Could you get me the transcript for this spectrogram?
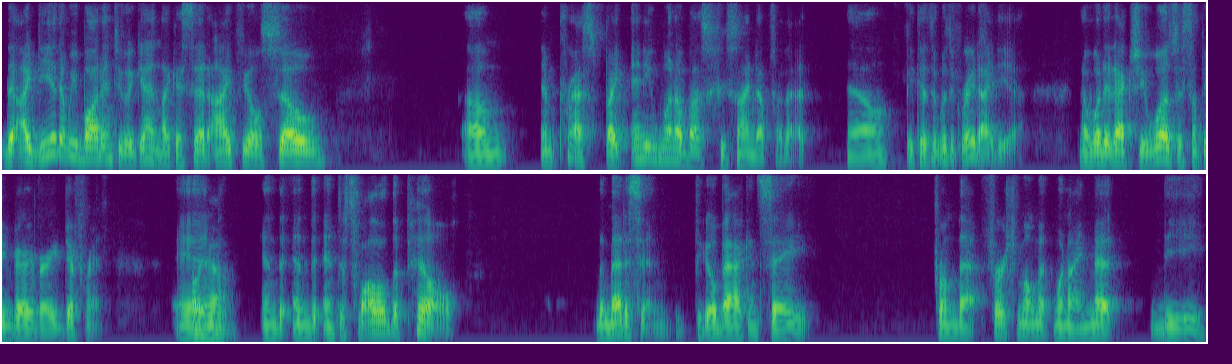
the idea that we bought into again, like I said, I feel so um, impressed by any one of us who signed up for that. You know, because it was a great idea. Now, what it actually was is something very, very different. And, oh, yeah. and, and, and to swallow the pill, the medicine, to go back and say, from that first moment when I met the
